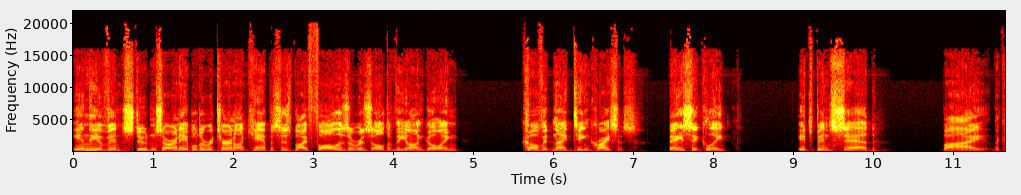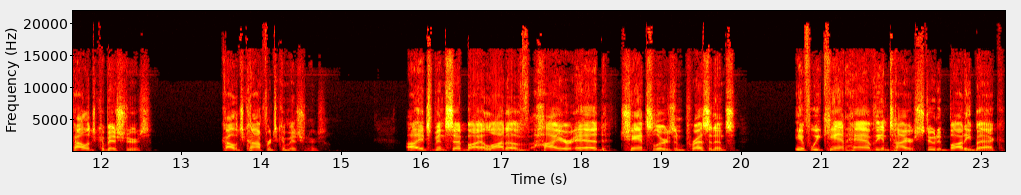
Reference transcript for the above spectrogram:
in the event students are unable to return on campuses by fall as a result of the ongoing COVID 19 crisis. Basically, it's been said by the college commissioners college conference commissioners. Uh, it's been said by a lot of higher ed chancellors and presidents if we can't have the entire student body back,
